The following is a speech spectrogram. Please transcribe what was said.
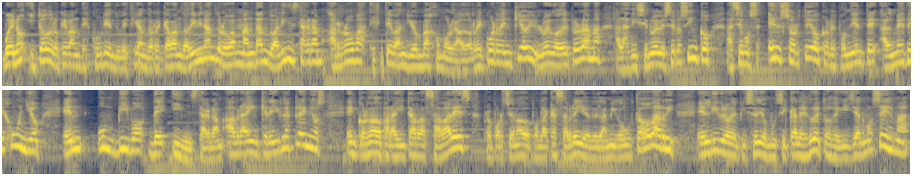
bueno, y todo lo que van descubriendo, investigando, recabando, adivinando, lo van mandando al Instagram arroba esteban-morgado. Recuerden que hoy, luego del programa, a las 19.05, hacemos el sorteo correspondiente al mes de junio en un vivo de Instagram. Habrá increíbles premios, encordado para guitarra Sabarés, proporcionado por la Casa Breyer del amigo Gustavo Barri, el libro de episodios musicales duetos de Guillermo Sesma,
